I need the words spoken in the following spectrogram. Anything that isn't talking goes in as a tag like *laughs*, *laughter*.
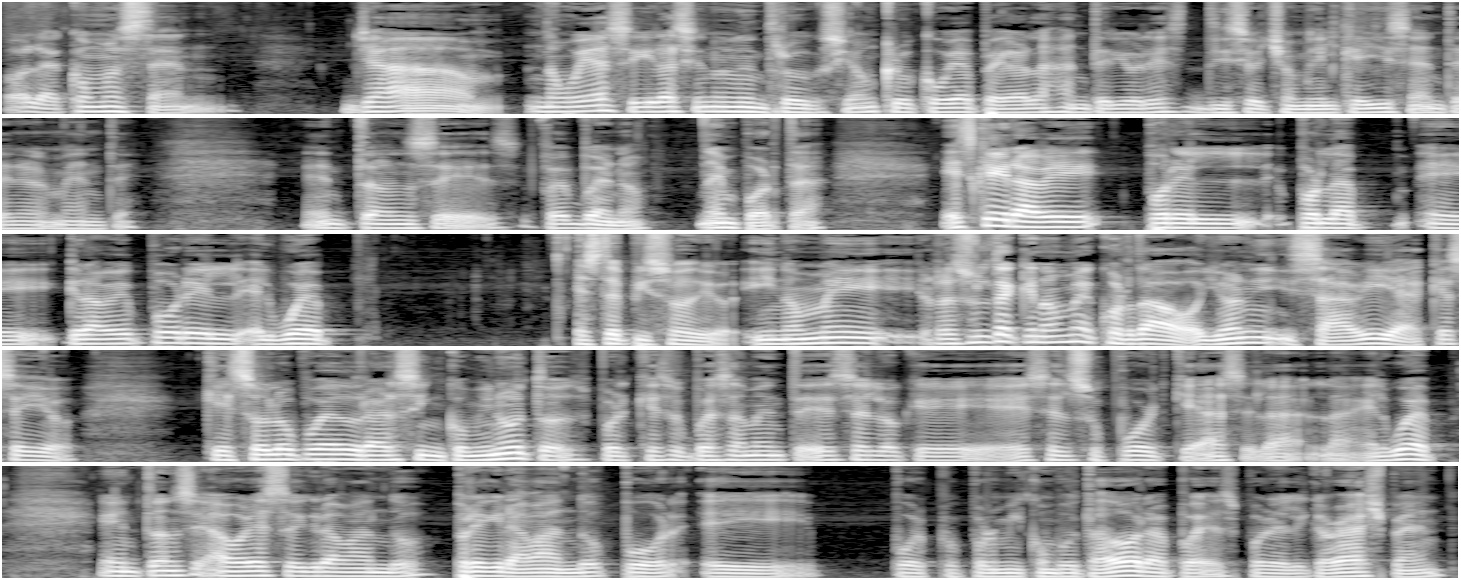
Hola, ¿cómo están? Ya no voy a seguir haciendo una introducción, creo que voy a pegar las anteriores 18.000 que hice anteriormente. Entonces, pues bueno, no importa. Es que grabé por el, por la, eh, grabé por el, el, web este episodio y no me, resulta que no me acordaba, yo ni sabía, qué sé yo, que solo puede durar 5 minutos, porque supuestamente eso es lo que es el support que hace la, el web. Entonces ahora estoy grabando, pregrabando por, eh, por, por, mi computadora, pues por el GarageBand.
